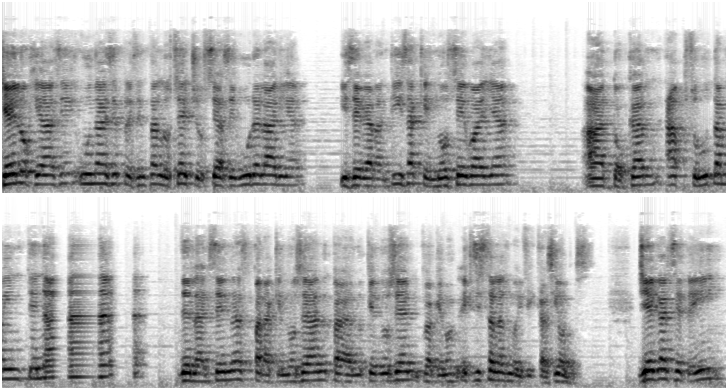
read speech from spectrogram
¿Qué es lo que hace una vez se presentan los hechos? Se asegura el área y se garantiza que no se vaya a tocar absolutamente nada de las escenas para que no sean, para que no sean, para que no existan las modificaciones. Llega el CTI,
